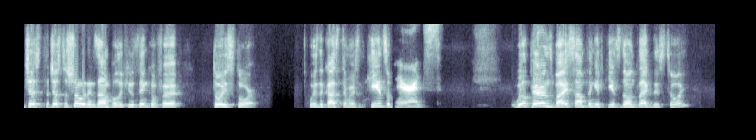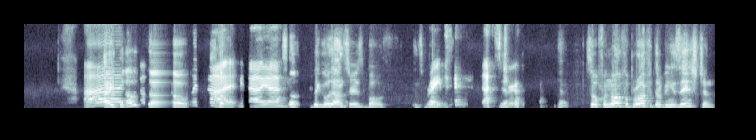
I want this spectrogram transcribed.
just just to show an example if you think of a toy store who is the customer is it kids or Parents. will parents buy something if kids don't like this toy i Uh, doubt so not. yeah, yeah. so the good answer is both it's both. Right. That's Yeah. true. So for non-for-profit organization,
